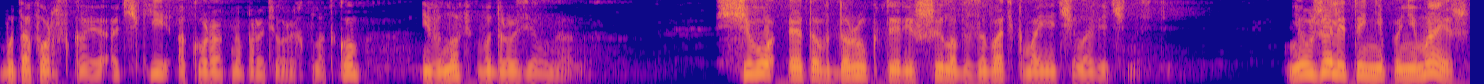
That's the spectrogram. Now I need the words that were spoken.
бутафорские очки, аккуратно протер их платком и вновь водрузил на нос. С чего это вдруг ты решила взывать к моей человечности? Неужели ты не понимаешь,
